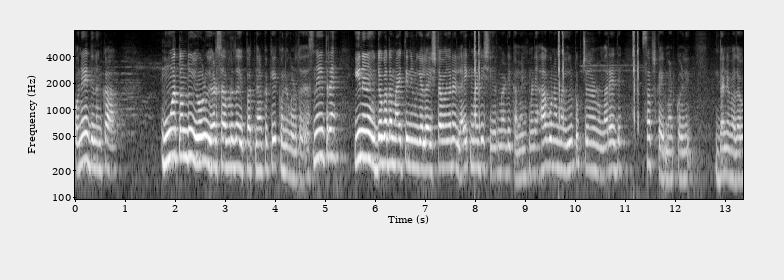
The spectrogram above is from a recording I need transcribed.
ಕೊನೆಯ ದಿನಾಂಕ ಮೂವತ್ತೊಂದು, ಏಳು, ಎರಡು ಸಾವಿರದ ಇಪ್ಪತ್ನಾಲ್ಕಕ್ಕೆ ಕೊನೆಗೊಳ್ಳುತ್ತದೆ. ಸ್ನೇಹಿತರೆ, ಈ ಉದ್ಯೋಗದ ಮಾಹಿತಿ ನಿಮಗೆಲ್ಲ ಇಷ್ಟವಾದರೆ ಲೈಕ್ ಮಾಡಿ, ಶೇರ್ ಮಾಡಿ, ಕಮೆಂಟ್ ಮಾಡಿ ಹಾಗೂ ನಮ್ಮ ಯೂಟ್ಯೂಬ್ ಚಾನಲ್ನ ಮರೆಯದೆ ಸಬ್ಸ್ಕ್ರೈಬ್ ಮಾಡಿಕೊಳ್ಳಿ. ಧನ್ಯವಾದಗಳು.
